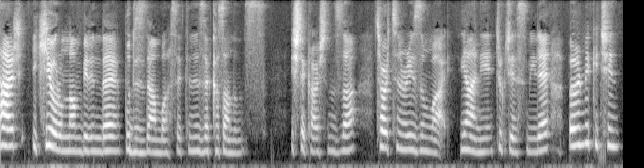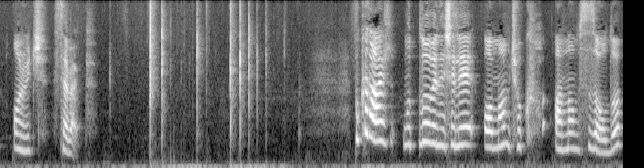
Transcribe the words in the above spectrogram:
Her iki yorumdan birinde bu diziden bahsettiniz ve kazandınız. İşte karşınızda 13 Reason Why yani Türkçe ismiyle Ölmek için 13 Sebep. Bu kadar mutlu ve neşeli olmam çok anlamsız oldu.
